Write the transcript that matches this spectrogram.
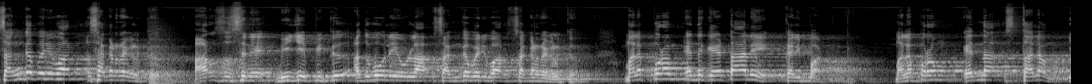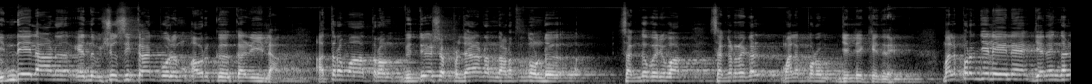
സംഘപരിവാർ സംഘടനകൾക്ക് ആർ എസ് എസിന് ബി ജെ പിക്ക് അതുപോലെയുള്ള സംഘപരിവാർ സംഘടനകൾക്ക്. മലപ്പുറം എന്ന് കേട്ടാലേ കലിപ്പാണ് മലപ്പുറം എന്ന സ്ഥലം ഇന്ത്യയിലാണ് എന്ന് വിശ്വസിക്കാൻ പോലും അവർക്ക് കഴിയില്ല. അത്രമാത്രം വിദ്വേഷ പ്രചാരണം നടത്തുന്നുണ്ട് സംഘപരിവാർ സംഘടനകൾ മലപ്പുറം ജില്ലയ്ക്കെതിരെ. മലപ്പുറം ജില്ലയിലെ ജനങ്ങൾ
